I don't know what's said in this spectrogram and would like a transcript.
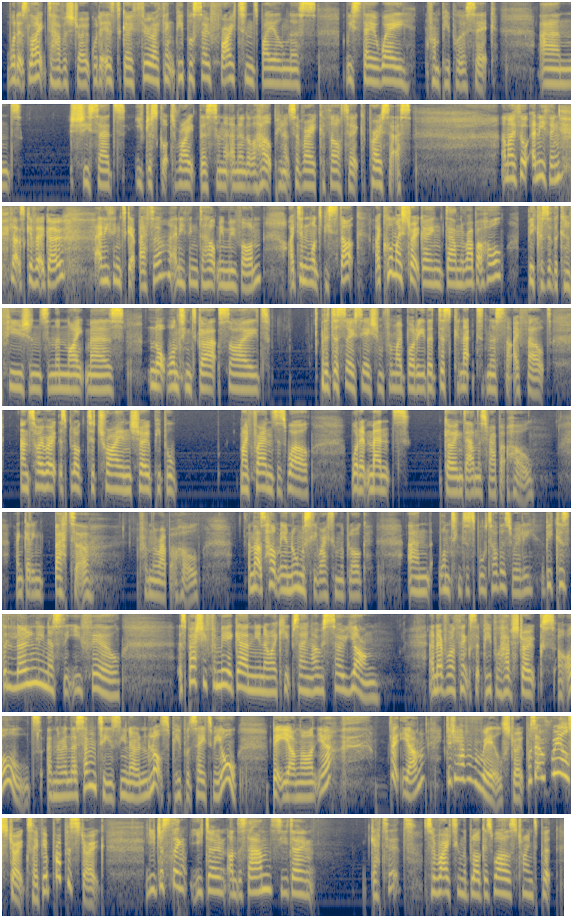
what it's like to have a stroke, what it is to go through. I think people are so frightened by illness, we stay away from people who are sick. And she said, You've just got to write this and, and it'll help you. And it's a very cathartic process. And I thought, anything, let's give it a go. Anything to get better, anything to help me move on. I didn't want to be stuck. I call my stroke going down the rabbit hole because of the confusions and the nightmares, not wanting to go outside, the dissociation from my body, the disconnectedness that I felt. And so I wrote this blog to try and show people, my friends as well, what it meant going down this rabbit hole and getting better from the rabbit hole. And that's helped me enormously writing the blog and wanting to support others, really. Because the loneliness that you feel, especially for me, again, you know, I keep saying I was so young. And everyone thinks that people have strokes are old and they're in their 70s, you know, and lots of people say to me, Oh, bit young, aren't you? bit young. Did you have a real stroke? Was it a real stroke, Sophie? A proper stroke? You just think you don't understand, you don't get it. So, writing the blog as well is trying to put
